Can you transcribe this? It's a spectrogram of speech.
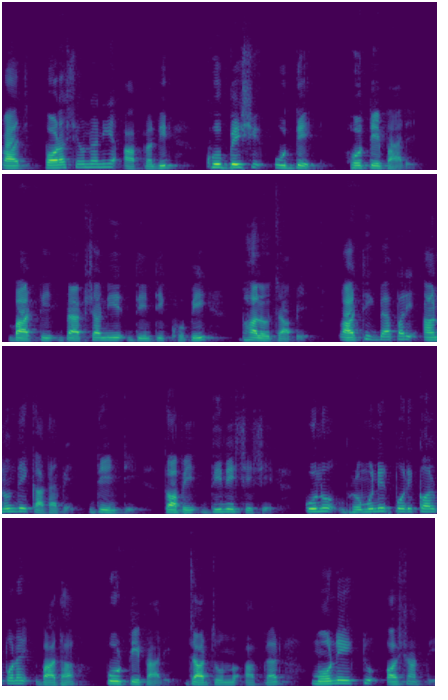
আজ পড়াশোনা নিয়ে আপনাদের খুব বেশি উদ্বেগ হতে পারে। বাড়তি ব্যবসা নিয়ে দিনটি খুবই ভালো যাবে। আর্থিক ব্যাপারে আনন্দে কাটাবেন দিনটি। তবে দিনের শেষে কোনো ভ্রমণের পরিকল্পনায় বাধা পড়তে পারে, যার জন্য আপনার মনে একটু অশান্তি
